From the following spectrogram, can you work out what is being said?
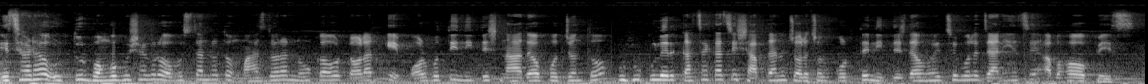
এছাড়া উত্তর বঙ্গোপসাগরে অবস্থানরত মাছ ধরার নৌকা ও ট্রলারকে পরবর্তী নির্দেশ না দেওয়া পর্যন্ত উপকূলের কাছাকাছি সাবধানে চলাচল করতে নির্দেশ দেওয়া হয়েছে বলে জানিয়েছে আবহাওয়া অফিস।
